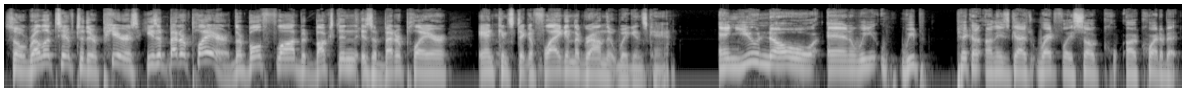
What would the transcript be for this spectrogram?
So relative to their peers, he's a better player. They're both flawed, but Buxton is a better player and can stick a flag in the ground that Wiggins can. And you know, and we we pick on these guys rightfully so uh, quite a bit.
